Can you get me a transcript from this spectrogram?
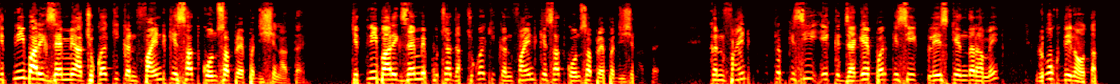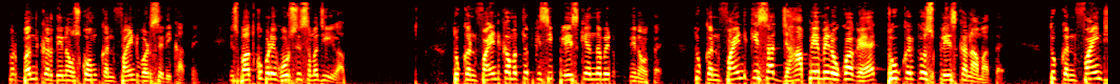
कितनी बार एग्ज़ाम में आ चुका है कि कन्फाइंड के साथ कौन सा प्रेपोजिशन आता है? कितनी बार एग्ज़ाम में पूछा जा चुका है कि कन्फाइंड के साथ कौन सा प्रेपोजिशन आता है? कन्फाइंड का मतलब किसी एक जगह पर, किसी एक प्लेस के अंदर हमें रोक देना होता है, पर बंद कर देना, उसको हम कन्फाइंड वर्ड से दिखाते हैं। इस बात को बड़े गौर से समझिएगा तो कन्फाइंड का मतलब किसी प्लेस के अंदर में रोक देना होता है। तो कन्फाइंड के साथ जहाँ पे हमें रोका गया है टू करके उस प्लेस का नाम आता है। तो कन्फाइंड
